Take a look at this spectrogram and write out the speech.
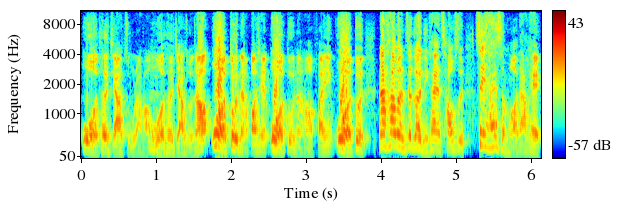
沃尔特家族了哈，嗯沃尔特家族。然后沃尔顿啊，抱歉，沃尔顿啊哈，翻译沃尔顿。那他们这个你看超市这一台什么？大家可以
